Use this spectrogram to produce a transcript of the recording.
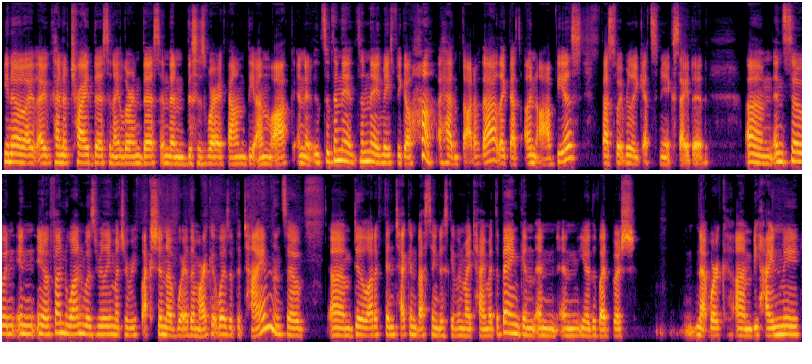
you know, I, I kind of tried this and I learned this, and then this is where I found the unlock, and it, so then they then they makes me go, huh, I hadn't thought of that. Like that's unobvious. That's what really gets me excited. Um, and so in, in you know fund one was really much a reflection of where the market was at the time. And so um, did a lot of fintech investing just given my time at the bank and and and you know the wedbush network um, behind me.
